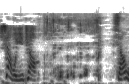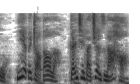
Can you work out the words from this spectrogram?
吓我一跳！小五，你也被找到了，赶紧把卷子拿好。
